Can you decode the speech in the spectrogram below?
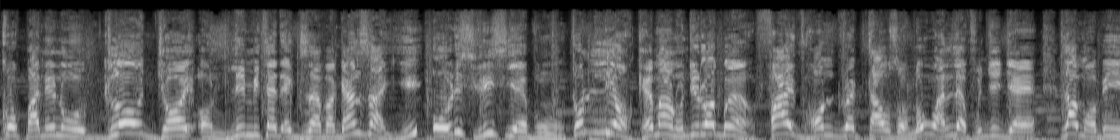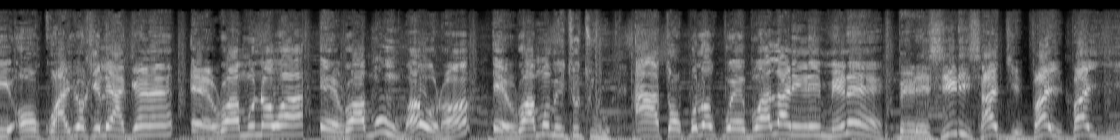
kópa nínú glow joy unlimited extravaganza yìí. Oríṣiríṣi ẹ̀bùn tó lé ọ̀kẹ́ márùndínlọ́gbọ̀n five hundred thousand ló wà nílẹ̀ fún jíjẹ. Láwọn bíi ọkọ̀ ayọ́kẹ́lẹ́ agẹ́rẹ́ ẹ̀rọ amúnáwá ẹ̀rọ amóhùnmáwòrán ẹ̀rọ amómitutù àtọ̀pọ̀lọpọ̀ ẹ̀bùn alárinrin mìíràn. Bẹ̀rẹ̀ sí rìsáàjì báyìí báyìí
